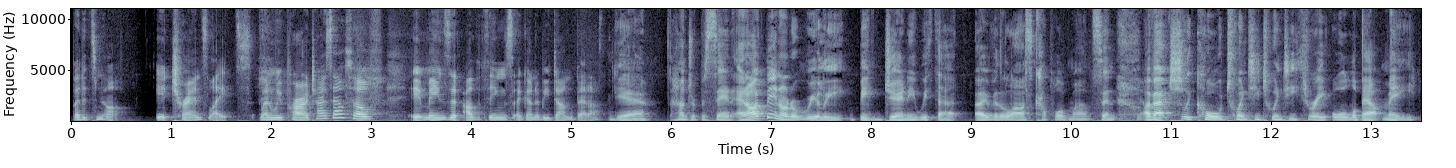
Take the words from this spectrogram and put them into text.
but it's not. It translates. When we prioritize ourselves, it means that other things are going to be done better. Yeah, 100%. And I've been on a really big journey with that over the last couple of months. And I've actually called 2023 All About Me.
